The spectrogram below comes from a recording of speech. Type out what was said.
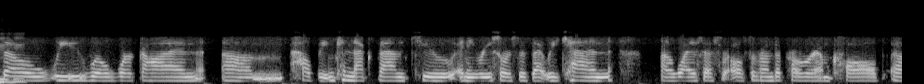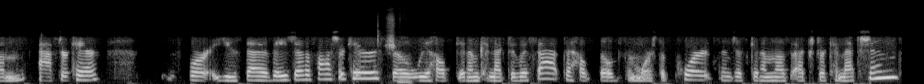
So we will work on um, helping connect them to any resources that we can. Uh, YSS also runs a program called um, Aftercare for youth that have aged out of foster care. Sure. So we help get them connected with that to help build some more supports and just get them those extra connections.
